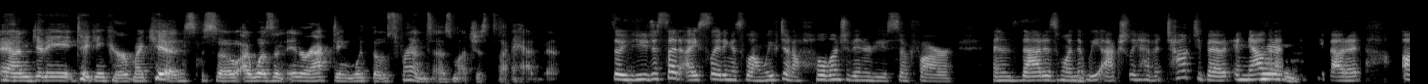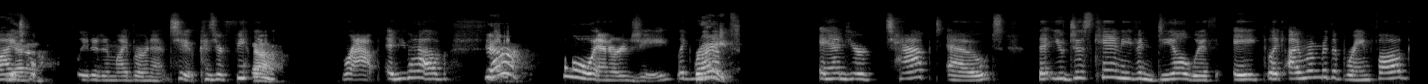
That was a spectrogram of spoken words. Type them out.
and getting taking care of my kids. So I wasn't interacting with those friends as much as I had been. So you just said isolating as well. And we've done a whole bunch of interviews so far. And that is one that mm. we actually haven't talked about. And now mm. that I'm thinking about it, I yeah. totally in my burnout too, because you're feeling yeah. crap and you have yeah no energy. Like right. And you're tapped out that you just can't even deal with a like I remember the brain fog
